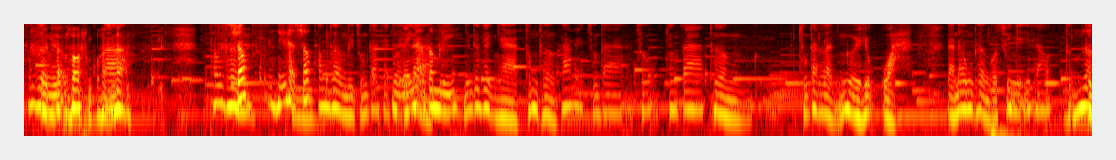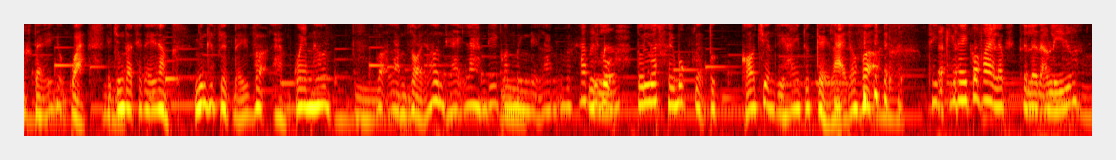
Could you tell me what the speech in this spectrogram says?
thông thường Phơi tạ lót quá à, nặng. Thông thường sốc nghĩ là sốc. Thông thường thì chúng ta sẽ thấy gánh nặng tâm lý. những cái việc nhà thông thường khác ấy chúng ta chúng, chúng ta thường chúng ta là những người hiệu quả. Đàn ông thường có suy nghĩ theo thực, thực tế hiệu quả. Thì chúng ta sẽ thấy rằng những cái việc đấy vợ làm quen hơn vợ làm giỏi hơn thì hãy làm đi còn mình để làm những việc khác. Ví dụ tôi lướt facebook tôi có chuyện gì hay tôi kể lại cho vợ. Thì cái đấy có phải là thật là đạo lý đúng không?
